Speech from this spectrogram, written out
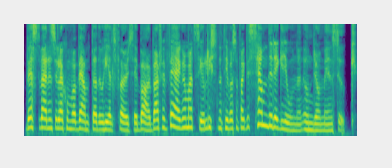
Västvärldens relation var väntad och helt förutsägbar. Varför vägrar de att se och lyssna till vad som faktiskt händer i regionen, undrar hon med en suck.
